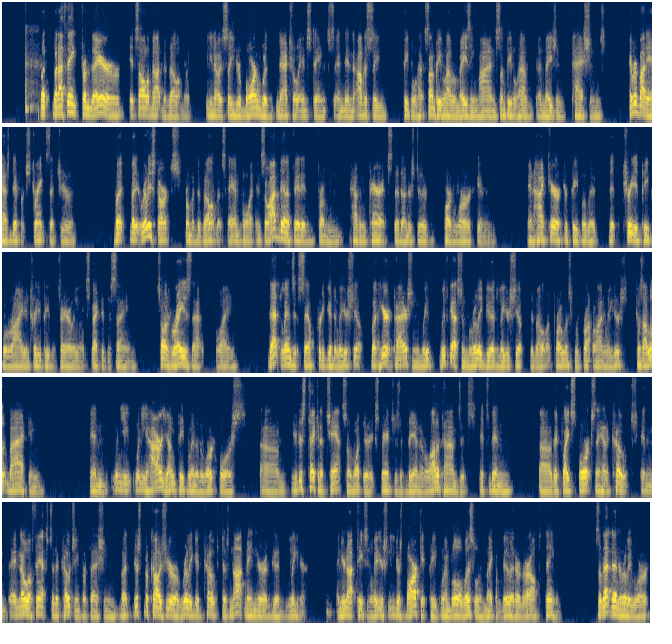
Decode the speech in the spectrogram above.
But but I think from there it's all about development. You know, so you're born with natural instincts, and then obviously people have, some people have amazing minds some people have amazing passions. Everybody has different strengths that you're but but it really starts from a development standpoint. And so i benefited from having parents that understood hard work and and high character people that that treated people right and treated people fairly and expected the same. So i was raised that way that lends itself pretty good to leadership. But here at Patterson, we've we've got some really good leadership development programs from frontline leaders. Because I look back and and when you when you hire young people into the workforce, um, you're just taking a chance on what their experiences have been. And a lot of times it's it's been uh, they played sports and they had a coach. And and no offense to the coaching profession, but just because you're a really good coach does not mean you're a good leader and you're not teaching leadership. You just bark at people and blow a whistle and make them do it, or they're off the team. So that doesn't really work.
